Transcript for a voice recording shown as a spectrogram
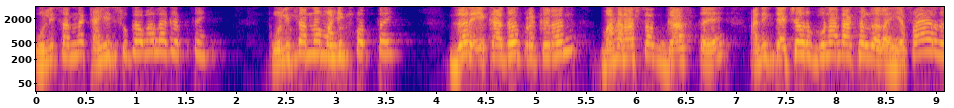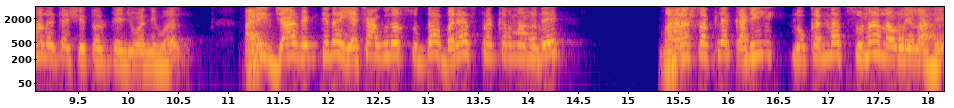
पोलिसांना काही सुगावा लागत नाही. पोलिसांना माहीत होत नाही जर एखादं प्रकरण महाराष्ट्रात गाजतंय आणि त्याच्यावर गुन्हा दाखल झाला एफ आय आर झाला त्या शीतल तेजवानीवर आणि ज्या व्यक्तीनं याच्या अगोदर सुद्धा बऱ्याच प्रकरणामध्ये महाराष्ट्रातल्या काही लोकांना चुना लावलेला आहे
